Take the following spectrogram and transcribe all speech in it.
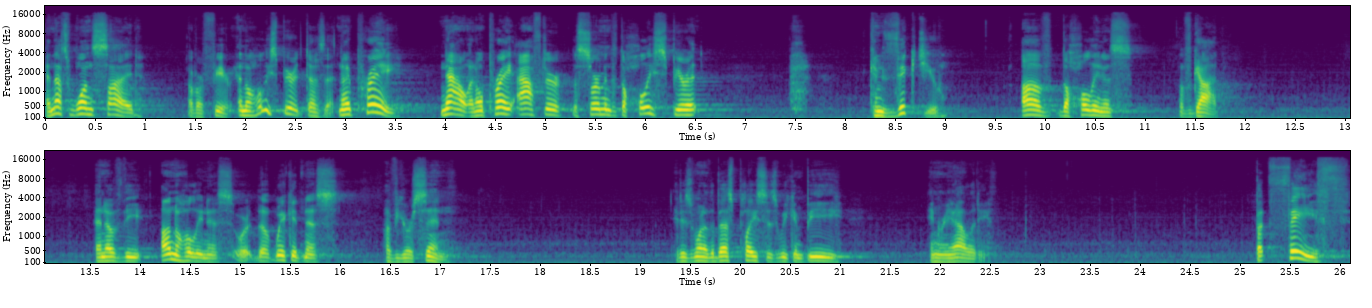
And that's one side of our fear. And the Holy Spirit does that. And I pray now, and I'll pray after the sermon, that the Holy Spirit convict you of the holiness of God and of the unholiness or the wickedness of your sin. It is one of the best places we can be in reality. But faith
